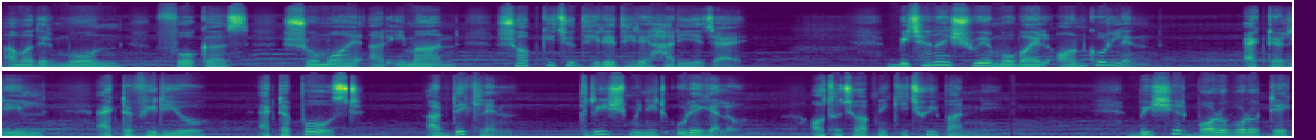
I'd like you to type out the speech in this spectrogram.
আমাদের মন, ফোকাস, সময় আর ইমান সবকিছু ধীরে ধীরে হারিয়ে যায়। বিছানায় শুয়ে মোবাইল অন করলেন, একটা রিল, একটা ভিডিও, একটা পোস্ট, আর দেখলেন ৩০ মিনিট উড়ে গেল, অথচ আপনি কিছুই পাননি। বিশ্বের বড় বড় টেক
